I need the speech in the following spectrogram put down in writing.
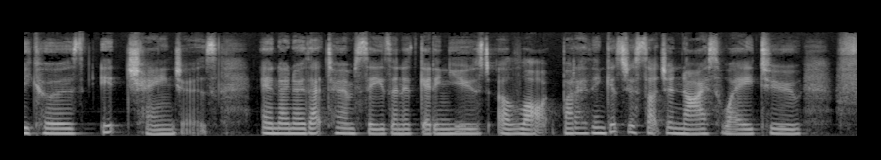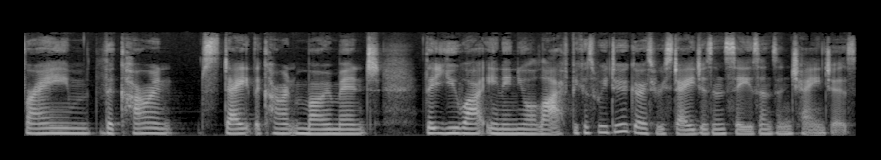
because it changes. And I know that term season is getting used a lot, but I think it's just such a nice way to frame the current state, the current moment that you are in in your life because we do go through stages and seasons and changes.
